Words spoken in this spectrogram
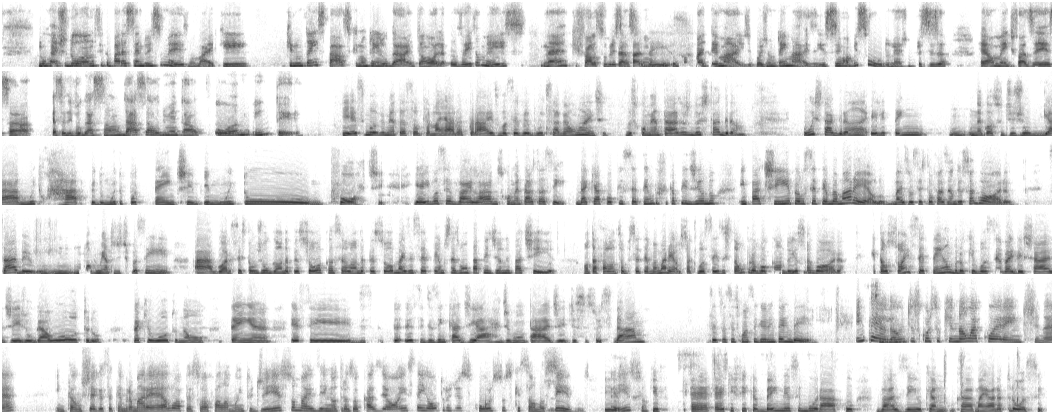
No resto do ano fica parecendo isso mesmo, mas que que não tem espaço, que não tem lugar. Então, olha, aproveita o mês, né, que fala sobre esse assunto, porque não vai ter mais, depois não tem mais. Isso é um absurdo, né? A gente precisa realmente fazer essa essa divulgação da saúde mental o ano inteiro. E esse movimentação que a Mayara traz, você vê muito, sabe aonde? Nos comentários do Instagram. O Instagram, ele tem um negócio de julgar muito rápido, muito potente e muito forte. E aí você vai lá nos comentários, tá assim, daqui a pouco em setembro fica pedindo empatia pelo setembro amarelo, mas vocês estão fazendo isso agora. Sabe? Um, um movimento de tipo assim, ah, agora vocês estão julgando a pessoa, cancelando a pessoa, mas em setembro vocês vão estar pedindo empatia. Vão estar falando sobre o setembro amarelo. Só que vocês estão provocando isso agora. Então, só em setembro que você vai deixar de julgar o outro, para que o outro não tenha esse, esse desencadear de vontade de se suicidar. Não sei se vocês conseguiram entender. Entendo, é um discurso que não é coerente, né? Então, chega setembro amarelo, a pessoa fala muito disso, mas em outras ocasiões tem outros discursos que são nocivos. Isso. É isso? Que, é, é que fica bem nesse buraco vazio que a, que a Mayara trouxe.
